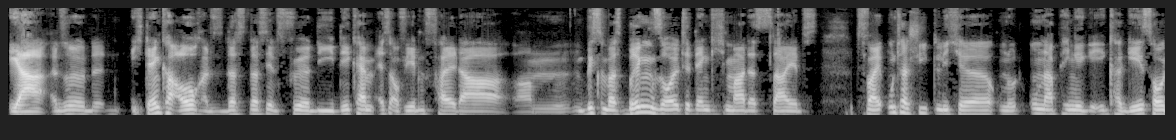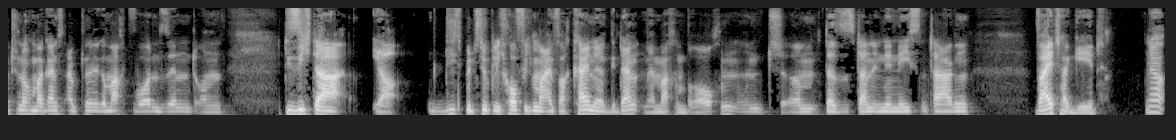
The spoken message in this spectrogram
Ja, also ich denke auch, also dass das jetzt für die DKMS auf jeden Fall da ähm, ein bisschen was bringen sollte, denke ich mal, dass da jetzt zwei unterschiedliche und unabhängige EKGs heute nochmal ganz aktuell gemacht worden sind und die sich da ja diesbezüglich hoffe ich mal einfach keine Gedanken mehr machen brauchen und ähm, dass es dann in den nächsten Tagen weitergeht. Ja.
